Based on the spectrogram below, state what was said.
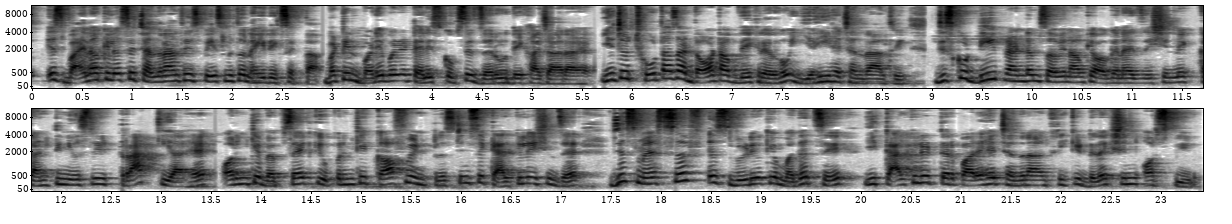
तो इस बाइनोकुलर से चंद्रयान थ्री स्पेस में तो नहीं देख सकता, बट इन बड़े बड़े टेलीस्कोप से ज़रूर देखा जा रहा है। ये जो छोटा सा डॉट आप देख रहे हो, यही है चंद्रयान थ्री, जिसको डीप रैंडम सर्वे नाम के ऑर्गेनाइजेशन ने कंटिन्यूसली ट्रैक किया है और इनके वेबसाइट के ऊपर इनके काफ़ी इंटरेस्टिंग से कैलकुलेशन है, जिसमें सिर्फ़ इस वीडियो के मदद से ये कैलकुलेट कर पा रहे हैं चंद्रयान थ्री की डायरेक्शन और स्पीड।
